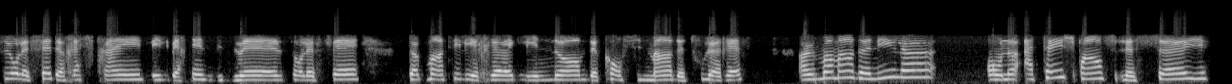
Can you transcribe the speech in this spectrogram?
sur le fait de restreindre les libertés individuelles, sur le fait d'augmenter les règles, les normes de confinement, de tout le reste. À un moment donné, là, on a atteint, je pense, le seuil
